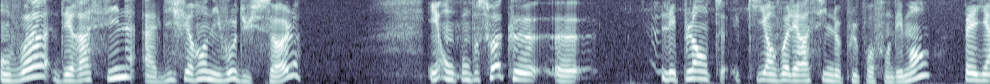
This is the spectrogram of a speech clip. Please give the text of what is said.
On voit des racines à différents niveaux du sol et on conçoit que euh, les plantes qui envoient les racines le plus profondément payent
